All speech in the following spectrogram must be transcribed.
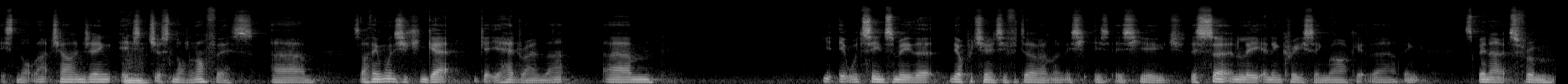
it's not that challenging. It's mm. just not an office. Um, so I think once you can get get your head around that, um, it would seem to me that the opportunity for development is, is, is huge. There's certainly an increasing market there. I think spin outs from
